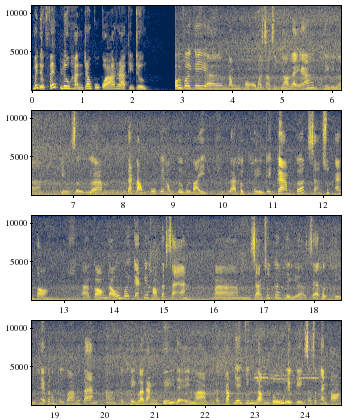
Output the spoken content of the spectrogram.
mới được phép lưu hành rau củ quả ra thị trường. Đối với cái à, nông hộ mà sản xuất nhỏ lẻ thì là chịu sự à, tác động của cái thông tư 17 là thực hiện cái cam kết sản xuất an toàn. À, còn đối với các cái hợp tác xã mà sản xuất á, thì à, sẽ thực hiện theo cái thông tư 38 à, thực hiện là đăng ký để mà cấp giấy chứng nhận đủ điều kiện sản xuất an toàn.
